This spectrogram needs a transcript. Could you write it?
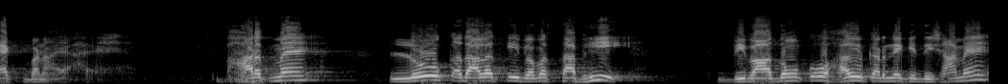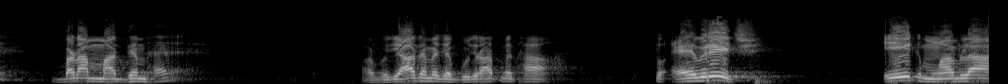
एक्ट बनाया है। भारत में लोक अदालत की व्यवस्था भी विवादों को हल करने की दिशा में बड़ा माध्यम है। और मुझे याद है, मैं जब गुजरात में था तो एवरेज एक मामला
